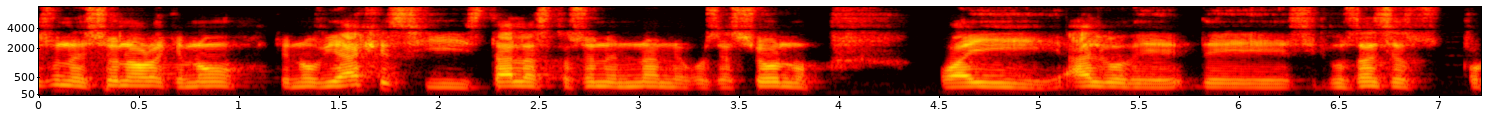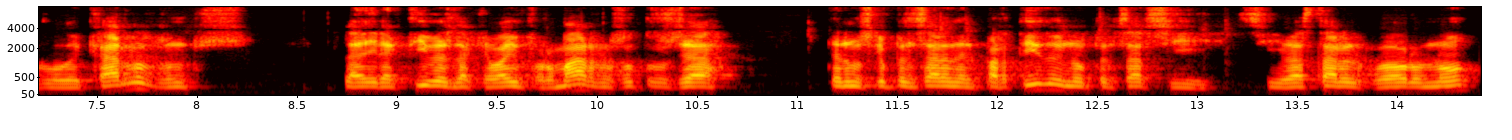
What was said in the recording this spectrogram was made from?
es una decisión ahora que no, que no viajes, si está la situación en una negociación o, o hay algo de, circunstancias por lo de Carlos, pues la directiva es la que va a informar. Nosotros ya tenemos que pensar en el partido y no pensar si, si va a estar el jugador o no.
